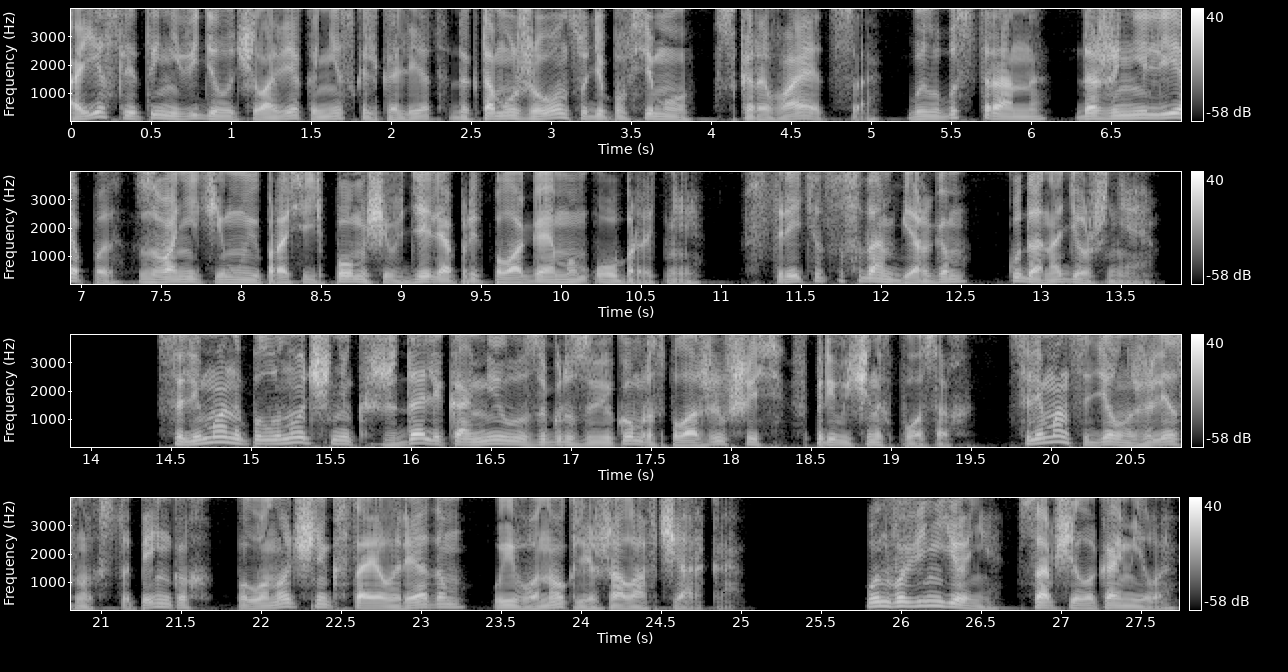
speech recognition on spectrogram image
А если ты не видела человека несколько лет, да к тому же он, судя по всему, скрывается, было бы странно, даже нелепо звонить ему и просить помощи в деле о предполагаемом оборотне. Встретиться с Адамбергом куда надежнее. Салиман и полуночник ждали Камилу за грузовиком, расположившись в привычных позах. Салиман сидел на железных ступеньках, полуночник стоял рядом, у его ног лежала овчарка. «Он в Авиньоне», — сообщила Камила.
